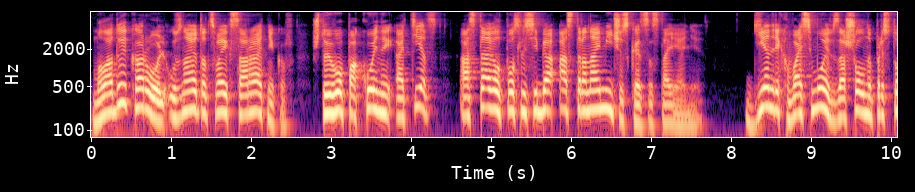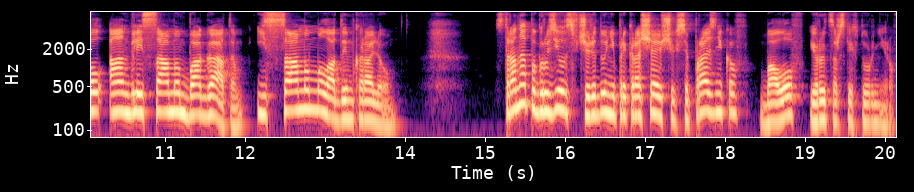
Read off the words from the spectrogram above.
молодой король узнает от своих соратников, что его покойный отец оставил после себя астрономическое состояние. Генрих VIII взошел на престол Англии самым богатым и самым молодым королем. Страна погрузилась в череду непрекращающихся праздников, балов и рыцарских турниров.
